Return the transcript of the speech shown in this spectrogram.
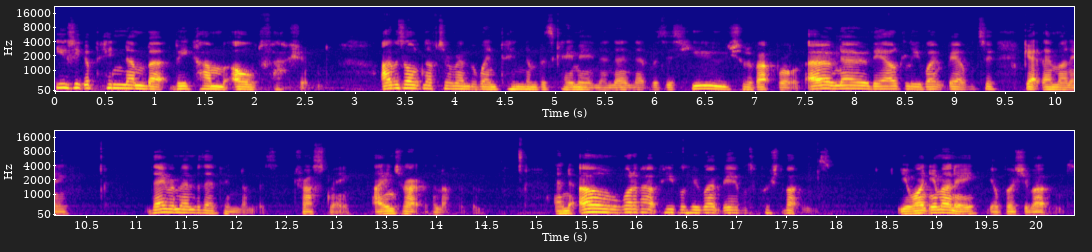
using a pin number become old fashioned? I was old enough to remember when pin numbers came in, and then there was this huge sort of uproar. Oh no, the elderly won't be able to get their money. They remember their pin numbers. Trust me, I interact with enough of them. And oh, what about people who won't be able to push the buttons? You want your money, you'll push your buttons,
